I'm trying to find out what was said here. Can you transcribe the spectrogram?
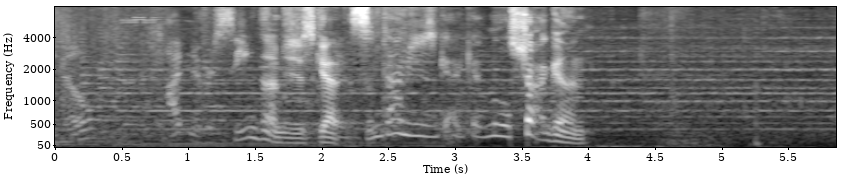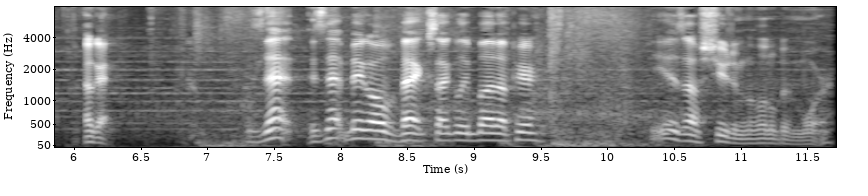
You know, I've never seen. Sometimes you just got. Sometimes you just gotta get a little shotgun. Okay. Is that is that big old Vex ugly butt up here? If he is. I'll shoot him a little bit more.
